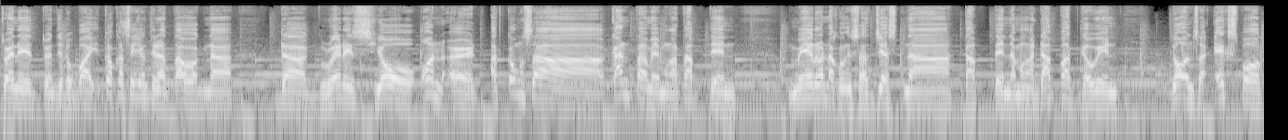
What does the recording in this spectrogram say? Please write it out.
2020 Dubai. Ito kasi yung tinatawag na the greatest show on earth. At kung sa kanta may mga top 10, meron akong suggest na top 10 na mga dapat gawin doon sa Expo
